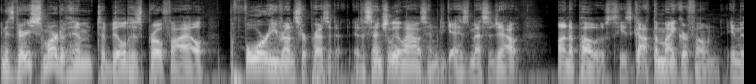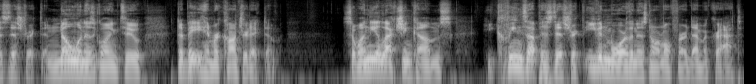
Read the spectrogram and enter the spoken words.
And it's very smart of him to build his profile before he runs for president. It essentially allows him to get his message out unopposed. He's got the microphone in this district, and no one is going to debate him or contradict him. So when the election comes, he cleans up his district even more than is normal for a Democrat.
